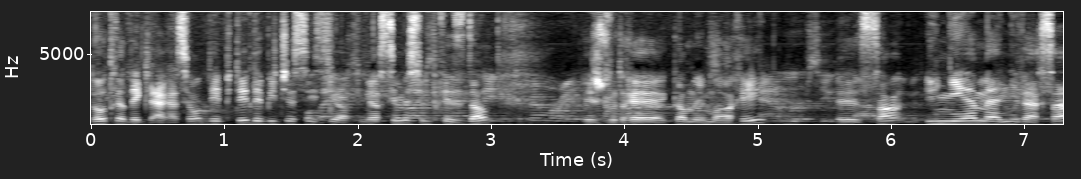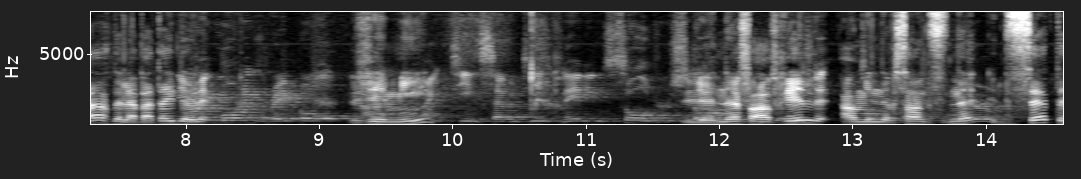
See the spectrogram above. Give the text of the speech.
D'autres déclarations. Député de Beaches East York. Merci, Monsieur le Président. Je voudrais commémorer le 101e anniversaire de la bataille de Vimy. Le 9 avril en 1917,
